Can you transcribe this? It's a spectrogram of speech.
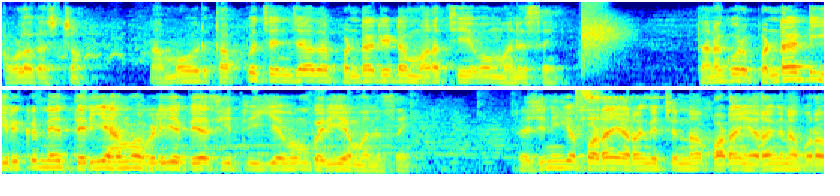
அவ்வளோ கஷ்டம். நம்ம ஒரு தப்பு செஞ்சாத பெண்டாட்டிட்ட மறைச்சியவன் மனுஷன். தனக்கு ஒரு பெண்டாட்டி இருக்குன்னே தெரியாமல் வெளியே பேசிட்டு இருக்கவன் பெரிய மனுஷன். ரஜினிக்கு படம் இறங்குச்சுன்னா படம் இறங்கின பிற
